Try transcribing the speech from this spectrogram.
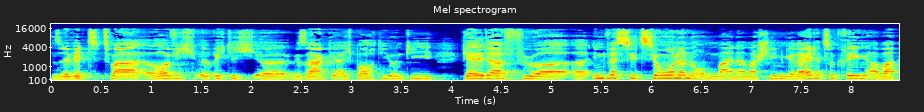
Also da wird zwar häufig äh, richtig äh, gesagt, ja, ich brauche die und die Gelder für äh, Investitionen, um meine Maschinengeräte zu kriegen, aber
